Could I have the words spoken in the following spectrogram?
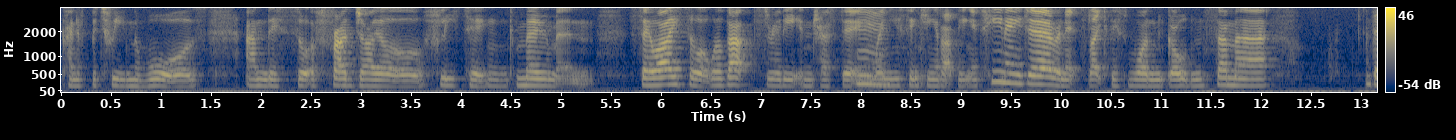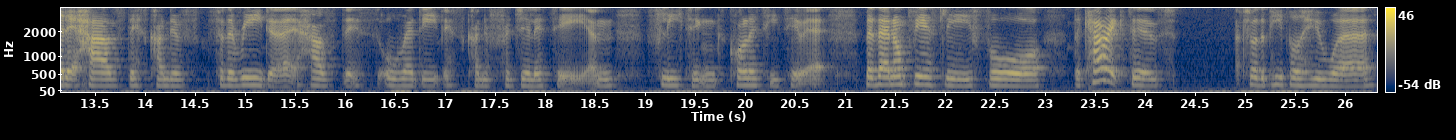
kind of between the wars and this sort of fragile, fleeting moment. So I thought, well, that's really interesting when mm. you're thinking about being a teenager and it's like this one golden summer that it has this kind of for the reader it has this already this kind of fragility and fleeting quality to it. But then obviously for the characters, for the people who were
